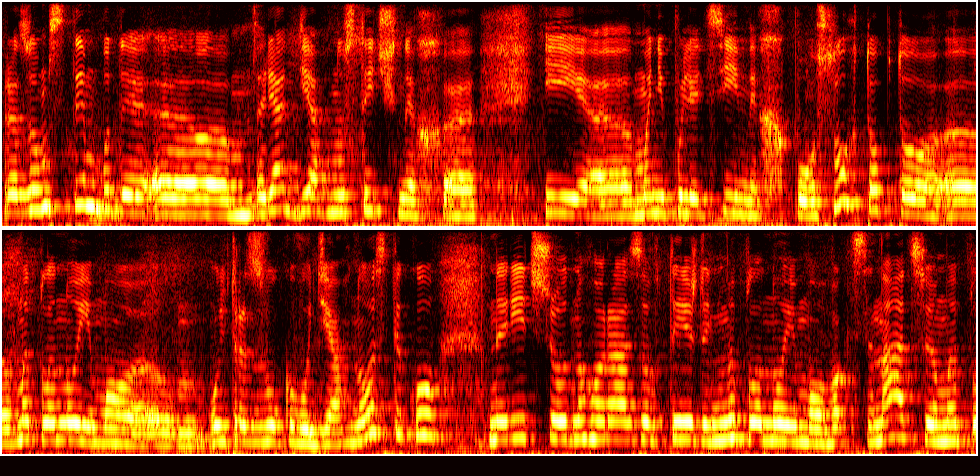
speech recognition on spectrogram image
Разом з тим буде е, ряд діагностичних е, і маніпуляційних послуг. Тобто ми плануємо ультразвукову діагностику не рідше одного разу в тиждень. Ми плануємо вакцинацію, ми плануємо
